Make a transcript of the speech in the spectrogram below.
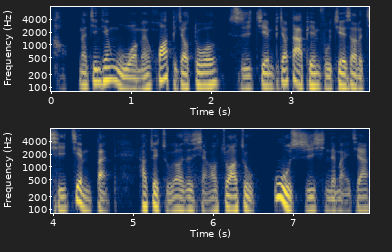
好，那今天我们花比较多时间、比较大篇幅介绍的旗舰版，它最主要是想要抓住务实型的买家。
